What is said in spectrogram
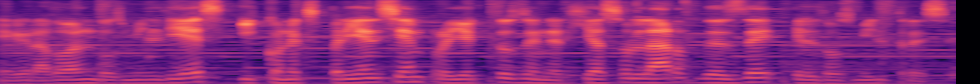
eh, graduado en 2010 y con experiencia en proyectos de energía solar desde el 2013.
